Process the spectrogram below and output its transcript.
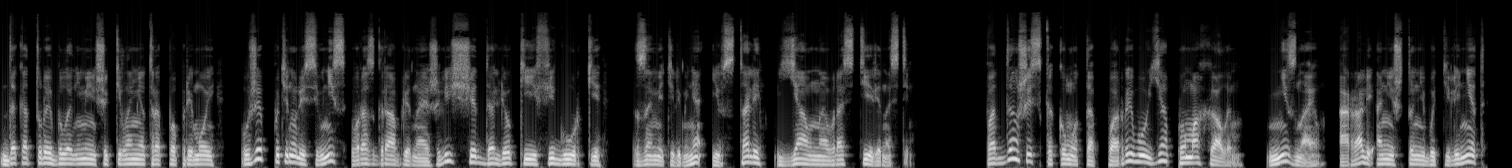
до которой было не меньше километра по прямой, уже потянулись вниз в разграбленное жилище далекие фигурки, заметили меня и встали явно в растерянности. Поддавшись какому-то порыву, я помахал им. Не знаю, орали они что-нибудь или нет,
